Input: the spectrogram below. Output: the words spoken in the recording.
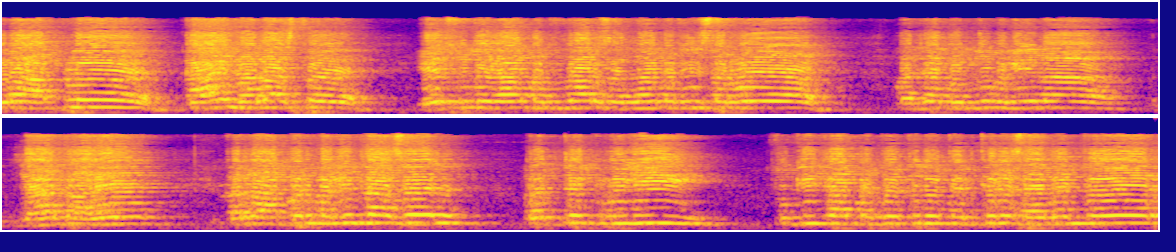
तर आपलं काय झालं असतं हे सुद्धा या मतदारसंघामध्ये सर्व माझ्या बंधू भगिनींना ज्ञात आहे. कारण आपण बघितलं असेल प्रत्येक मुली चुकीच्या पद्धतीने तटकरे साहेबांच्यावर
